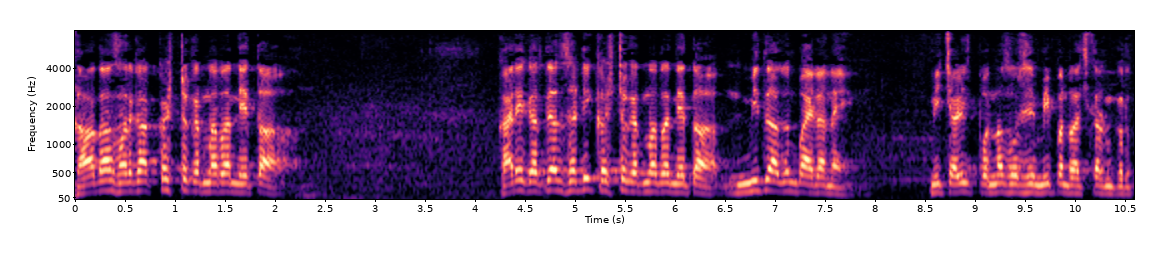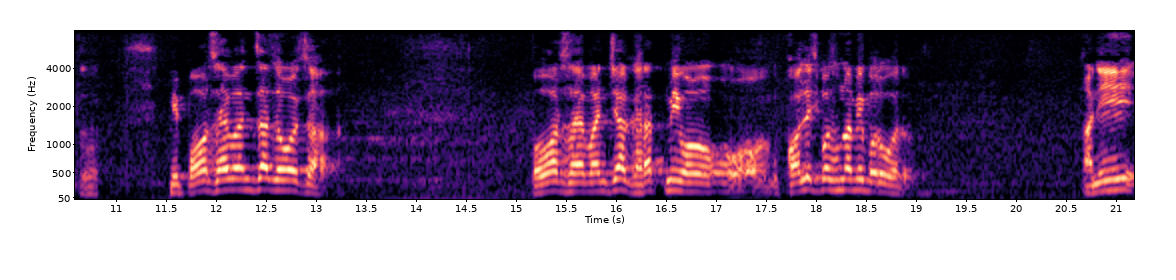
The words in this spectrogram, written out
दादासारखा कष्ट करणारा नेता कार्यकर्त्यांसाठी कष्ट करणारा नेता मी तर अजून पाहिला नाही. मी चाळीस पन्नास वर्षे मी पण राजकारण करतो. मी पवारसाहेबांचा जवळचा. पवार साहेबांच्या घरात मी कॉलेजपासून आम्ही बरोबर. आणि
